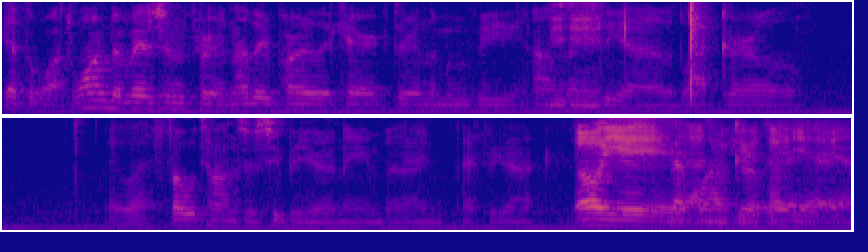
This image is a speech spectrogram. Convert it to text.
You have to watch WandaVision for another part of the character in the movie. Um, That's Mhm. the uh, the black girl. Wait, what? Photon's her superhero name, but I I forgot. Oh yeah, yeah, yeah. that I know black girl. Yeah, talking- yeah, yeah,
